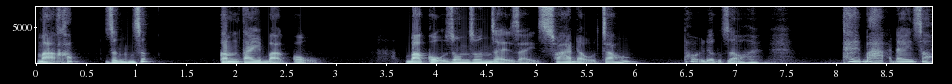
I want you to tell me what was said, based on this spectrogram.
Mà khóc rưng rức. Cầm tay bà cụ. Bà cụ run run rẩy rẩy xoa đầu cháu. Thôi được rồi Thế bà đây rồi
